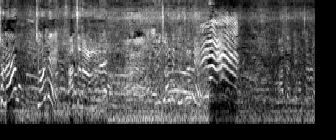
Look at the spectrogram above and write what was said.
সোনা চড়বে আচ্ছা না তুমি চড়বে তুমি চড়বে আচ্ছা তোমার চড়বে।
